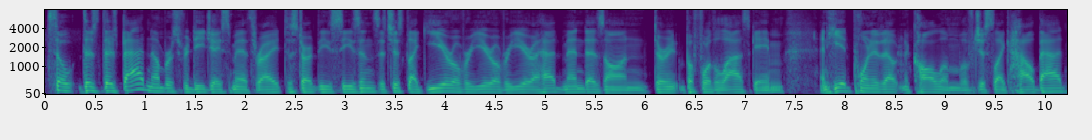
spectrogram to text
so there's there's bad numbers for DJ Smith, right? To start these seasons, it's just like year over year over year. I had Mendes on during before the last game, and he had pointed out in a column of just like how bad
